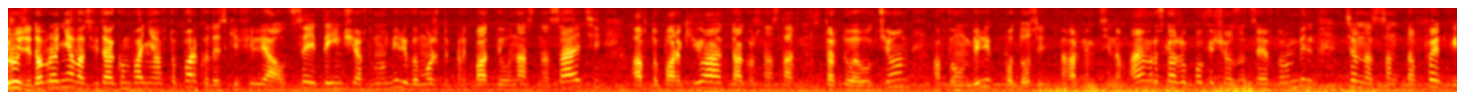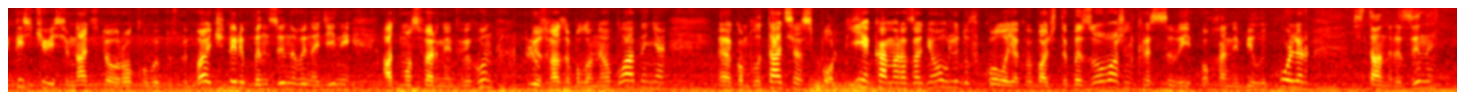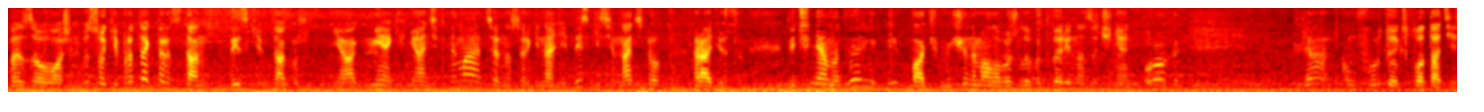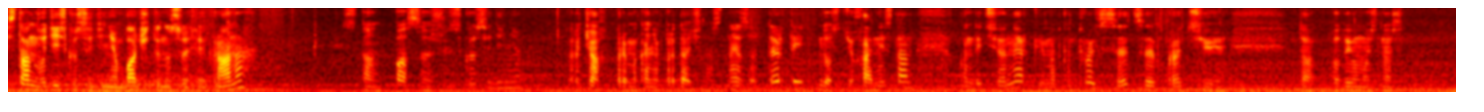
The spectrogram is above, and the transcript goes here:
Друзі, доброго дня! Вас вітає компанія Автопарк, Одеський філіал. Цей та інші автомобілі ви можете придбати у нас на сайті Автопарк.ua. Також на стартує аукціон автомобілів по досить гарним цінам. А я вам розкажу поки що за цей автомобіль. Це в нас Santa Fe 2018 року випуску. 2.4 бензиновий надійний атмосферний двигун, плюс газобалонне обладнання. Е, Комплектація спорт. Є камера заднього огляду, вколо, як ви бачите, без зауважень, красивий охайний білий колір, стан резини без зауважень. Високий протектор, стан дисків також ніяких нюансів немає. Це в нас оригінальні диски 17 радіусу. Відчиняємо двері і бачимо, що немало важливо, двері нас зачиняють пороги для комфорту експлуатації. Стан водійського сидіння бачите на своїх екранах. Стан пасажирського сидіння. Речах перемикання передач у нас не затертий, досить охайний стан, кондиціонер, клімат-контроль, все це працює. Так, подивимось, у нас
